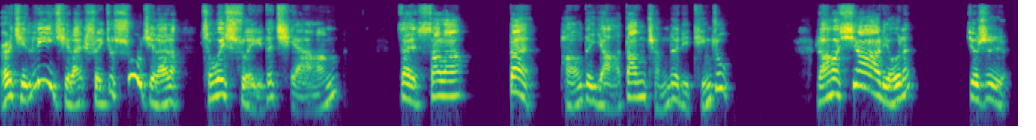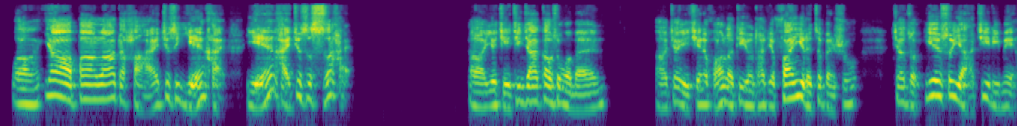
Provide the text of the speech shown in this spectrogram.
而且立起来，水就竖起来了，成为水的墙，在沙拉旦旁的亚当城那里停住，然后下流呢，就是。往亚巴拉的海就是沿海，沿海就是死海。啊，有解经家告诉我们，啊，叫以前的黄老弟兄，他就翻译了这本书，叫做《耶稣雅记》，里面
